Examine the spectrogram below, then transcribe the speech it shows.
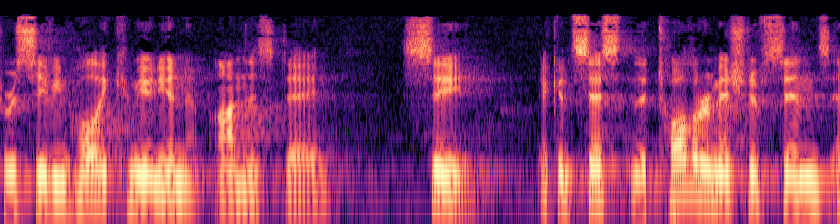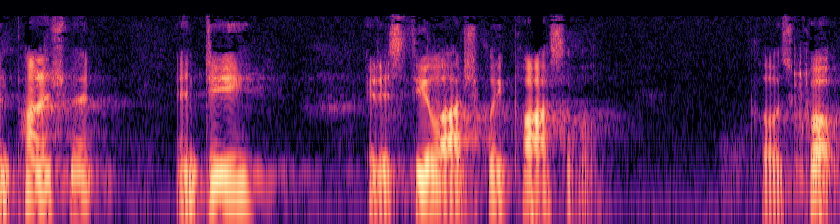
to receiving Holy Communion on this day. C. It consists in the total remission of sins and punishment. And D. It is theologically possible. Close quote.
